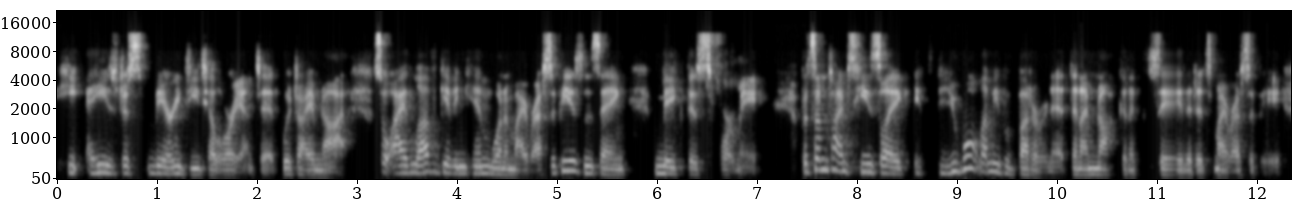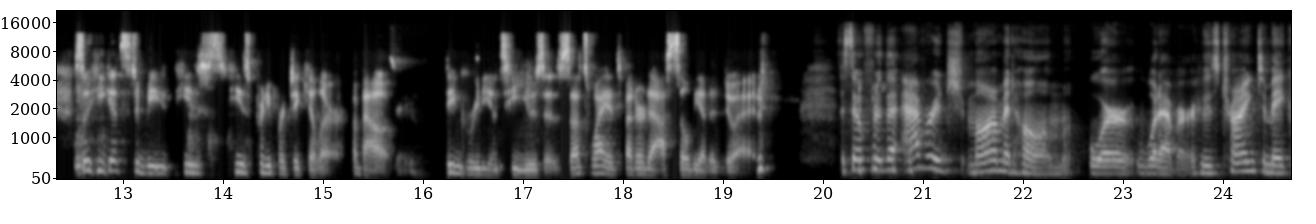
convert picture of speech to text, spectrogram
he he's just very detail oriented, which I am not. So I love giving him one of my recipes and saying, "Make this for me." But sometimes he's like, "If you won't let me put butter in it, then I'm not going to say that it's my recipe." So he gets to be he's he's pretty particular about the ingredients he uses. That's why it's better to ask Sylvia to do it. so for the average mom at home or whatever who's trying to make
